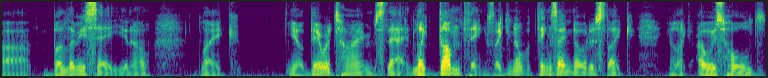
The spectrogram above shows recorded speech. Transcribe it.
Uh, but let me say, you know, like you know, there were times that like dumb things, like you know what things I noticed, like you know, like I always hold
